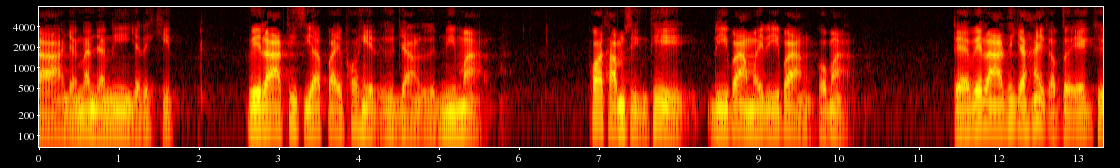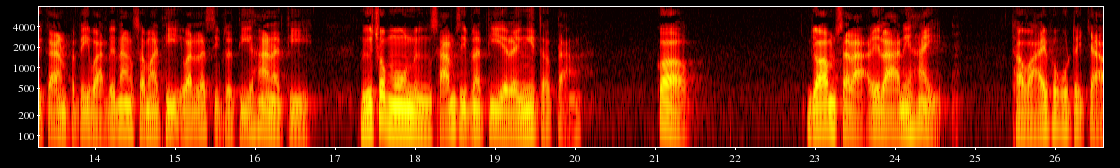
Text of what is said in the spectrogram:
ลาอย่างนั้นอย่างนี้อย่าได้คิด เวลาที่เสียไปเพราะเหตุอื่นอย่างอื่นมีมาก เพราะทำสิ่งที่ดีบ้างไม่ดีบ้างก็มาก แต่เวลาที่จะให้กับตัวเองคือการปฏิบัติหรือนั่งสมาธิวันละสิบนาทีห้านาที หรือชั่วโมงหนึ่งสามสิบนาทีอะไรงี้ต่างๆ ก็ ยอมสละเวลานี้ให้ ถวายพระพุทธเจ้า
